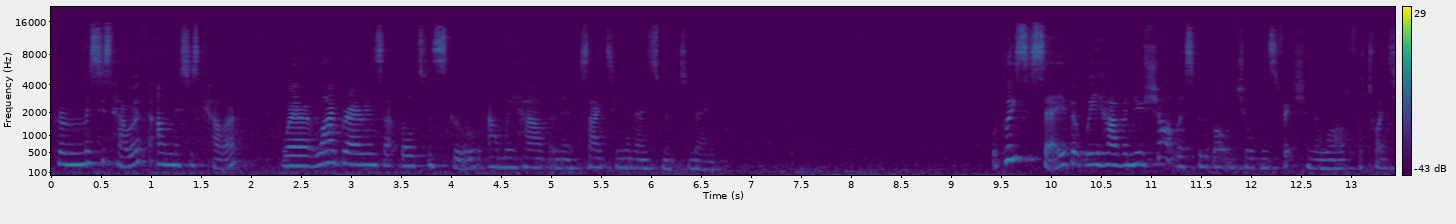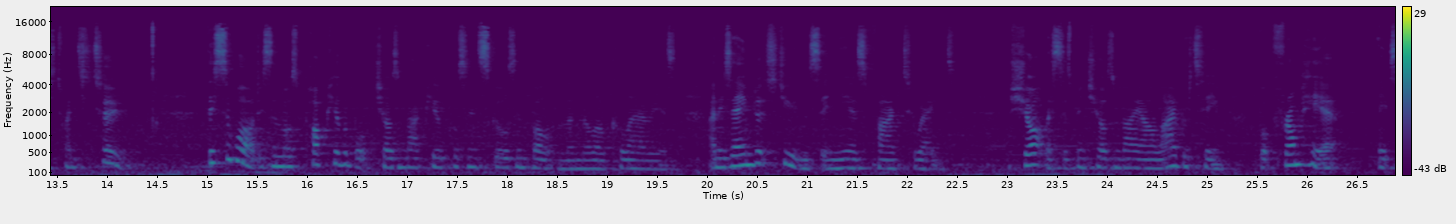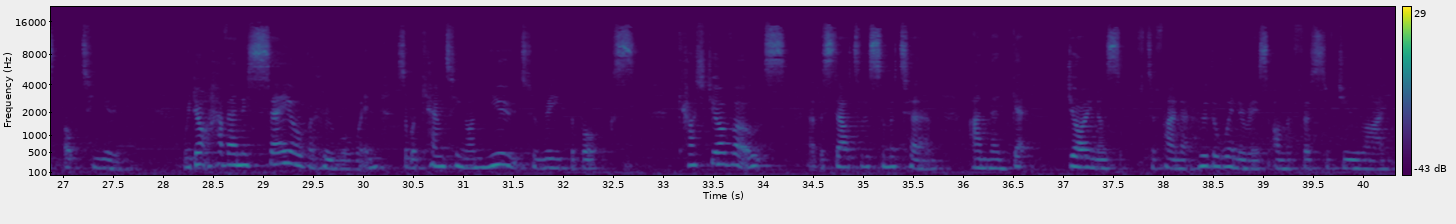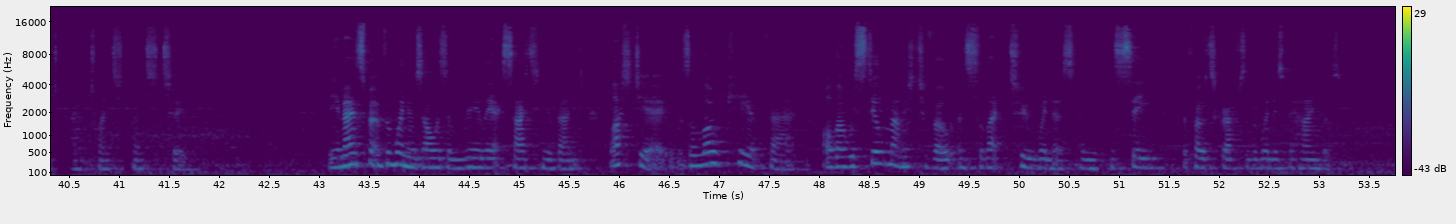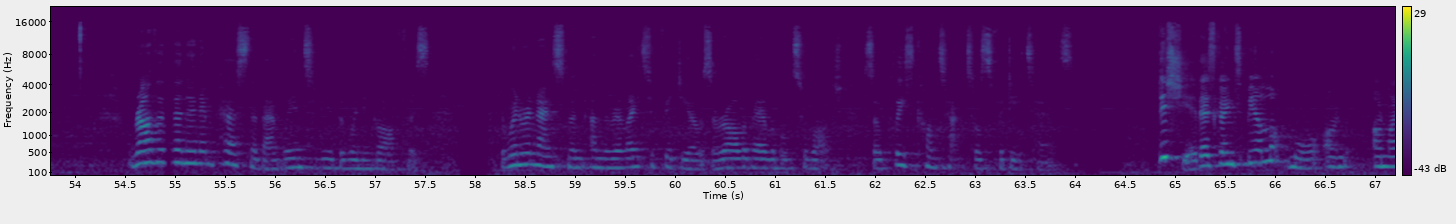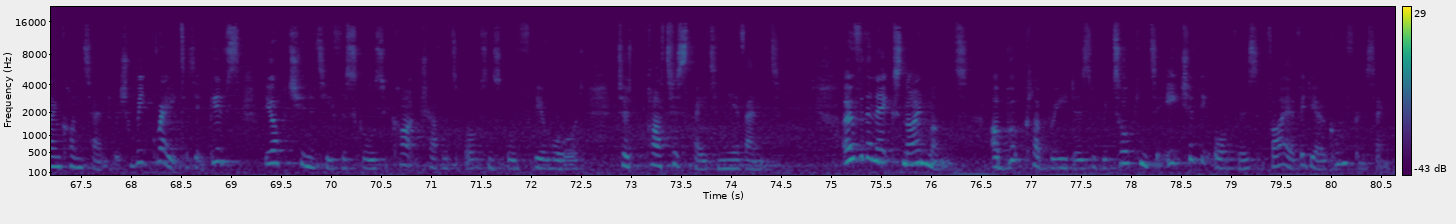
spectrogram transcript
From Mrs Howarth and Mrs Caller, we're librarians at Bolton School and we have an exciting announcement to make. We're pleased to say that we have a new shortlist for the Bolton Children's Fiction Award for 2022. This award is the most popular book chosen by pupils in schools in Bolton and the local areas and is aimed at students in years 5 to 8. The shortlist has been chosen by our library team, but from here it's up to you. We don't have any say over who will win, so we're counting on you to read the books. Cast your votes at the start of the summer term and then get join us to find out who the winner is on the 1st of July uh, 2022. The announcement of the winner is always a really exciting event. Last year it was a low-key affair, although we still managed to vote and select two winners and you can see the photographs of the winners behind us. Rather than an in-person event, we interviewed the winning authors. The winner announcement and the related videos are all available to watch, so please contact us for details. This year there's going to be a lot more on online content which will be great as it gives the opportunity for schools who can't travel to Bolton School for the award to participate in the event. Over the next nine months our book club readers will be talking to each of the authors via video conferencing.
